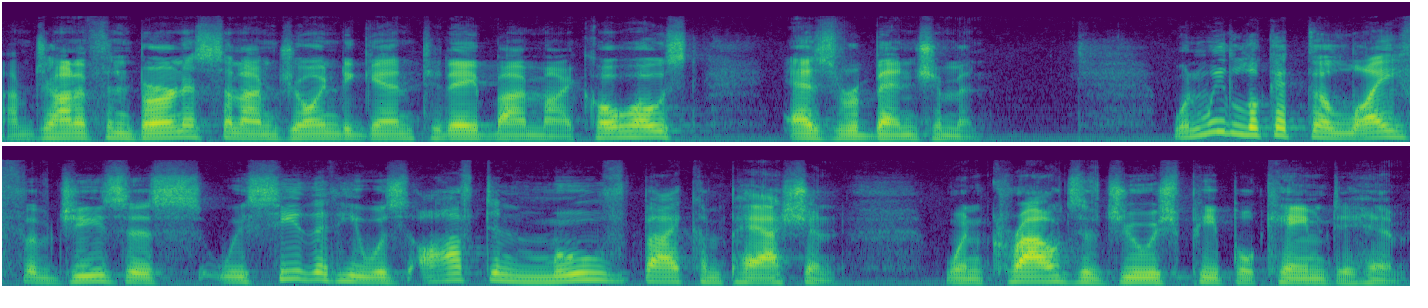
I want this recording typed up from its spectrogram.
I'm Jonathan Bernis and I'm joined again today by my co host, Ezra Benjamin. When we look at the life of Jesus, we see that he was often moved by compassion when crowds of Jewish people came to him.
